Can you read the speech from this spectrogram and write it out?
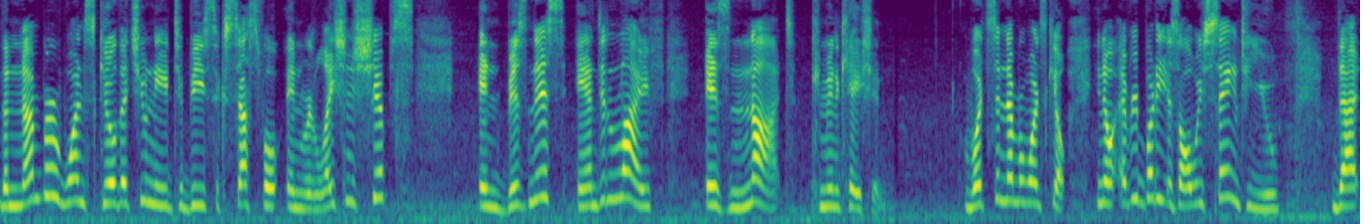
The number one skill that you need to be successful in relationships, in business, and in life is not communication. What's the number one skill? You know, everybody is always saying to you that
